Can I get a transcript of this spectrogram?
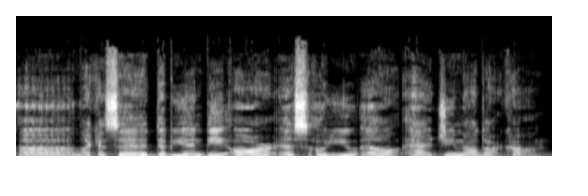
Uh, like I said, wndrsoul at gmail.com.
